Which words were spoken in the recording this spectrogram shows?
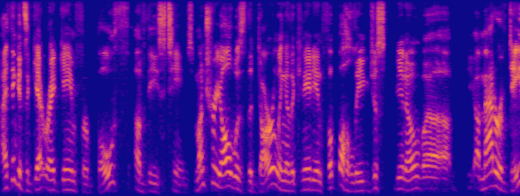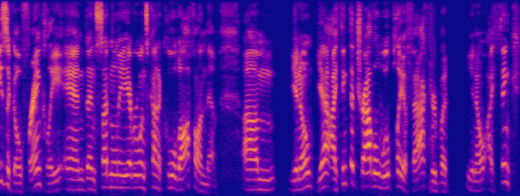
I think it's a get right game for both of these teams. Montreal was the darling of the Canadian Football League just, you know, uh, a matter of days ago, frankly. And then suddenly everyone's kind of cooled off on them. Um, you know, yeah, I think that travel will play a factor, but, you know, I think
